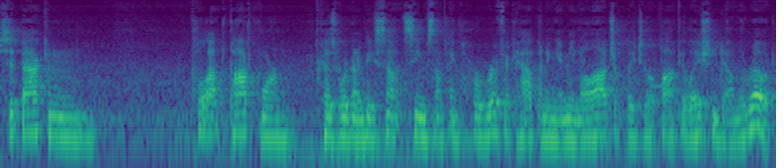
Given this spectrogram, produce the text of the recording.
sit back and pull out the popcorn because we're going to be seeing something horrific happening immunologically to a population down the road.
